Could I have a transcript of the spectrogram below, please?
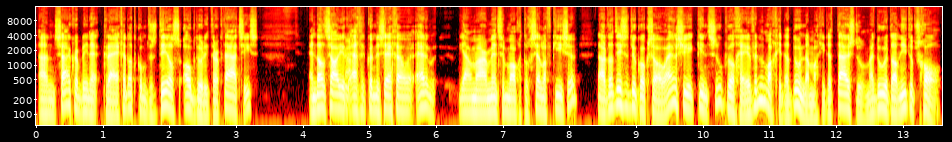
aan, suiker binnenkrijgen, dat komt dus deels ook door die tractaties. En dan zou je eigenlijk kunnen zeggen, hè, ja, maar mensen mogen toch zelf kiezen. Nou, dat is natuurlijk ook zo. Hè? Als je je kind snoep wil geven, dan mag je dat doen. Dan mag je dat thuis doen. Maar doe het dan niet op school.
